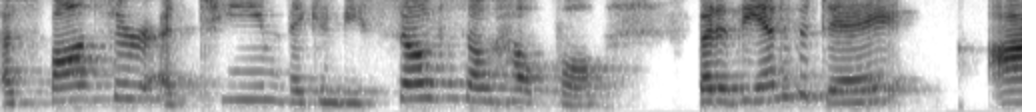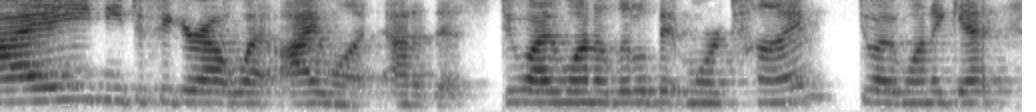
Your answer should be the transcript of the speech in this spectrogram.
a sponsor, a team, they can be so, so helpful. But at the end of the day, I need to figure out what I want out of this. Do I want a little bit more time? Do I want to get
